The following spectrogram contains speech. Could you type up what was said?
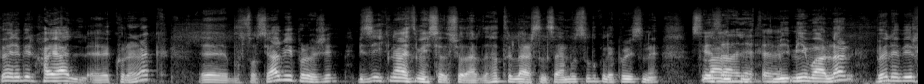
Böyle bir hayal e, kurarak e, bu sosyal bir proje. Bizi ikna etmeye çalışıyorlardı. Hatırlarsın sen bu Sulukule projesini sunan Rezalet, evet. mi- mimarlar böyle bir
